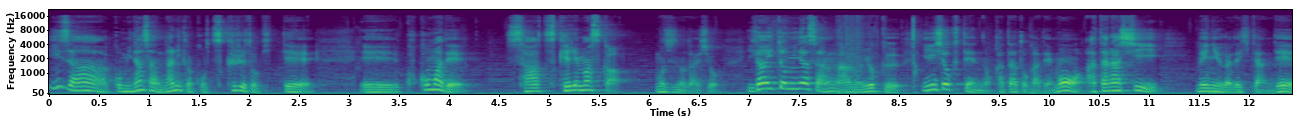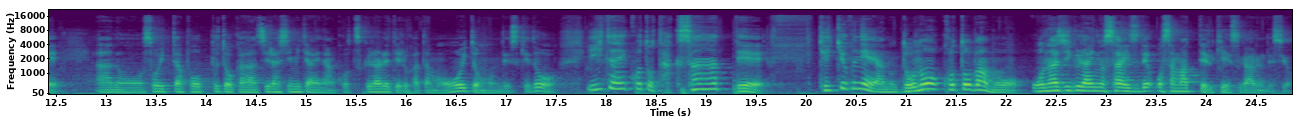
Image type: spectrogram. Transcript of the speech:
いざこう皆さん何かこう作る時って、えー、ここまで差つけれますか？文字の代償。意外と皆さんあのよく飲食店の方とかでも新しいメニューができたんであのそういったポップとかチラシみたいなこう作られてる方も多いと思うんですけど言いたいことたくさんあって結局ねあのどの言葉も同じぐらいのサイズで収まってるケースがあるんですよ。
